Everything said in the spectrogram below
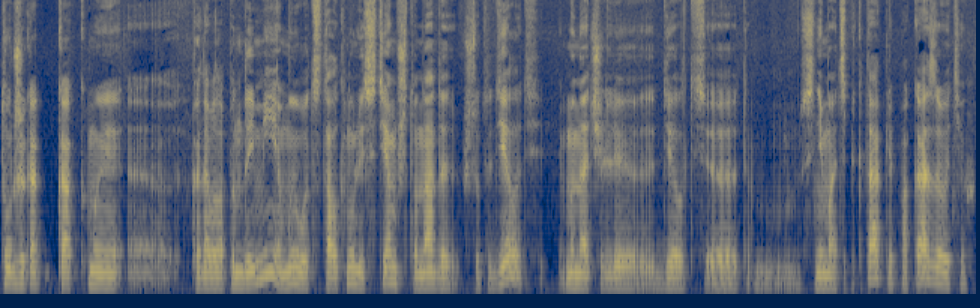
тут же, как, как мы, э, когда была пандемия, мы вот столкнулись с тем, что надо что-то делать. Мы начали делать, э, там, снимать спектакли, показывать их.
